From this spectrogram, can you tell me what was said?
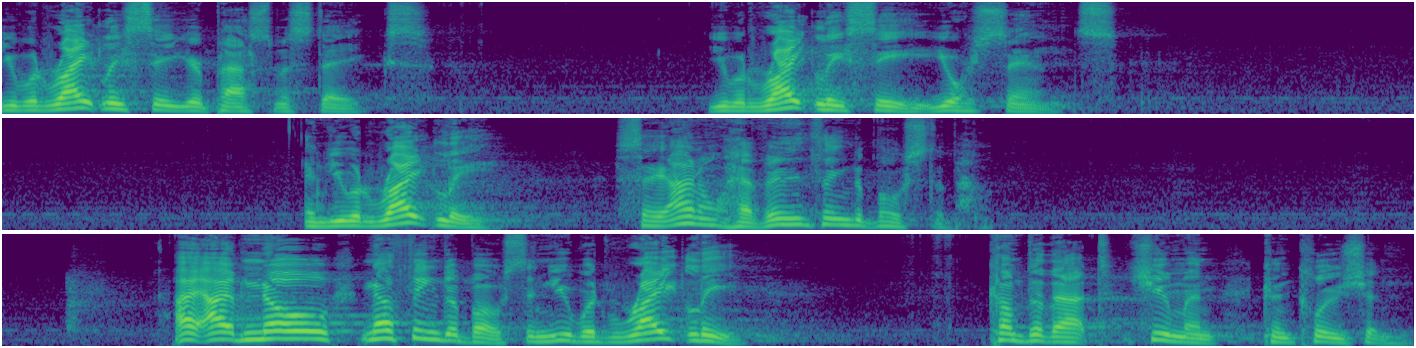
You would rightly see your past mistakes. You would rightly see your sins. And you would rightly say, I don't have anything to boast about. I, I have no nothing to boast. And you would rightly come to that human conclusion.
